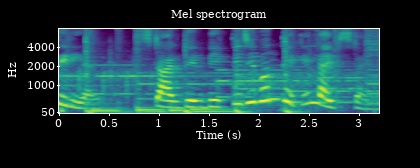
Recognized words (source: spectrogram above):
সিরিয়াল, স্টারদের ব্যক্তিজীবন থেকে লাইফস্টাইল।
